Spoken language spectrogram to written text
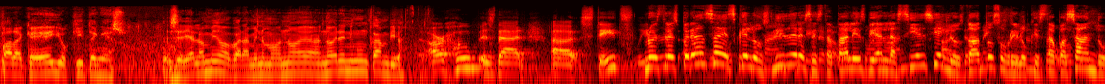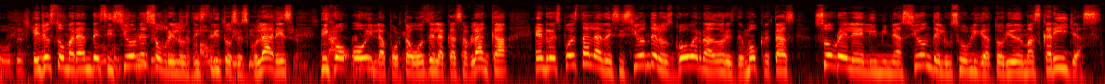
para que ellos quiten eso. Sería lo mismo, para mí no, no, no era ningún cambio. Uh, Nuestra esperanza es que los líderes estatales vean la ciencia y los datos sobre lo que está pasando. Ellos tomarán decisiones sobre los distritos escolares, dijo hoy la portavoz de la Casa Blanca, en respuesta a la decisión de los gobernadores demócratas sobre la eliminación del uso obligatorio de mascarillas.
